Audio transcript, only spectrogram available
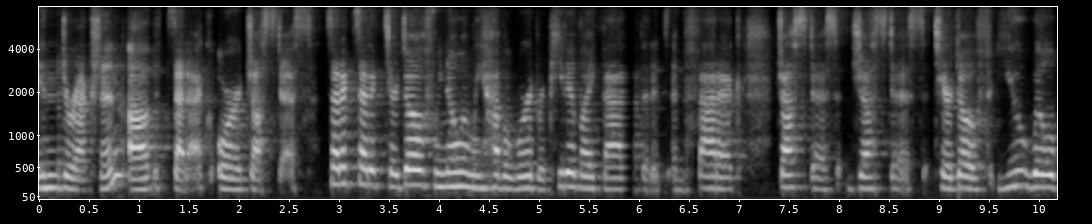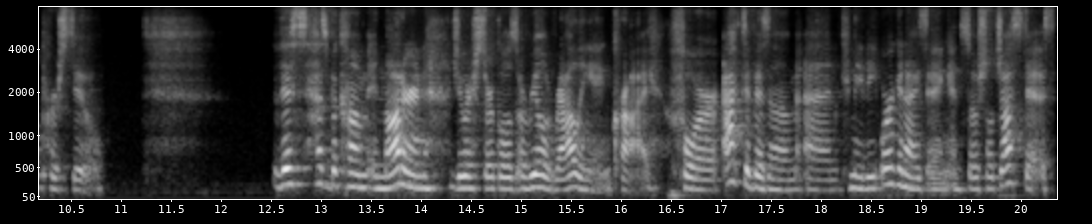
in the direction of tzedek or justice. Tzedek, tzedek, tirdof. We know when we have a word repeated like that, that it's emphatic. Justice, justice, tirdof, you will pursue. This has become in modern Jewish circles a real rallying cry for activism and community organizing and social justice.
